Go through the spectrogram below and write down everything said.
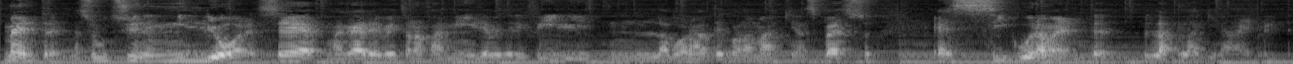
Mentre la soluzione migliore, se magari avete una famiglia, avete dei figli, lavorate con la macchina spesso, è sicuramente la plug-in hybrid.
